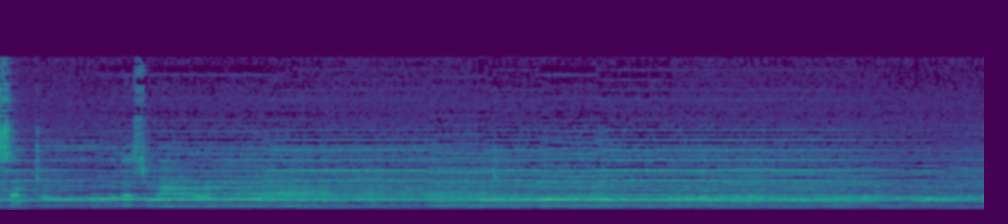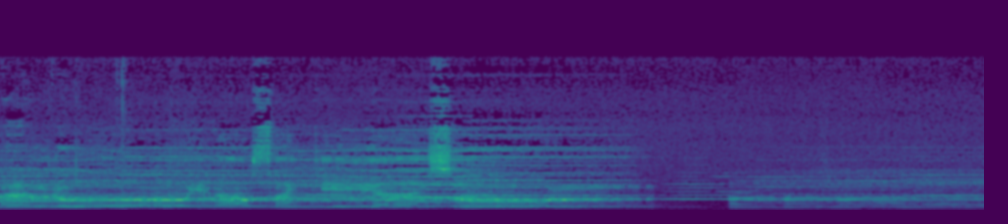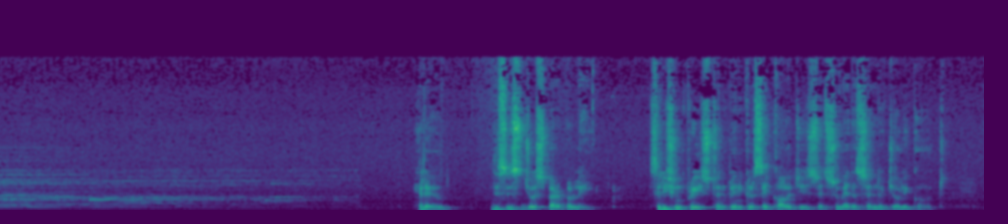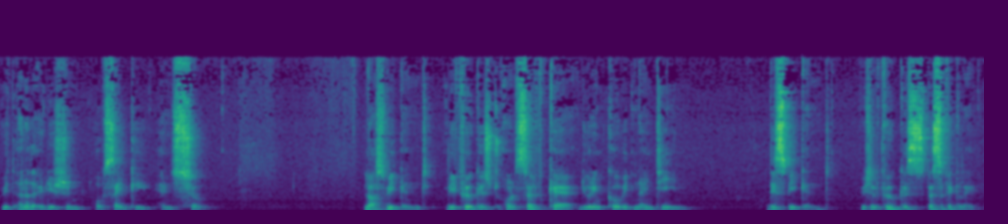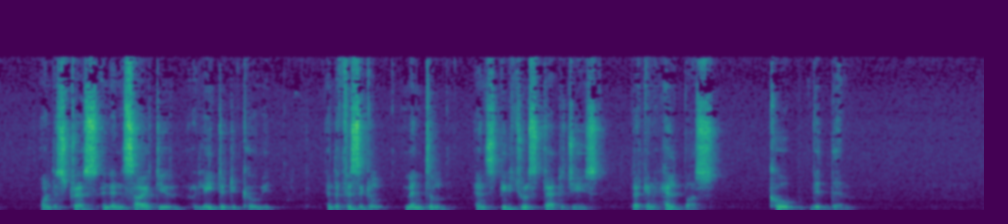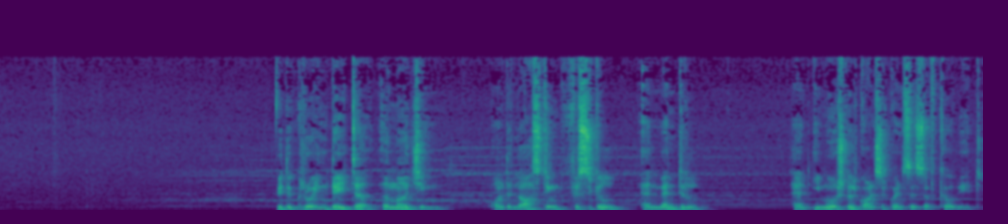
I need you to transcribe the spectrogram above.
listen to Hello, this is Jose Parappully, Salesian priest and clinical psychologist at Sumedha Center, Jeolikote, with another edition of Psyche and So. Last weekend, we focused on self care during COVID 19. This weekend, we shall focus specifically on the stress and anxiety related to COVID and the physical, mental, and spiritual strategies that can help us cope with them. With the growing data emerging on the lasting physical and mental and emotional consequences of COVID,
